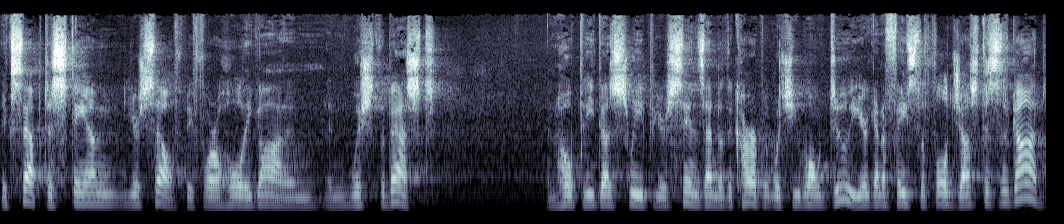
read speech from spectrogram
except to stand yourself before a holy God and, and wish the best and hope He does sweep your sins under the carpet, which He won't do. You're going to face the full justice of God.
